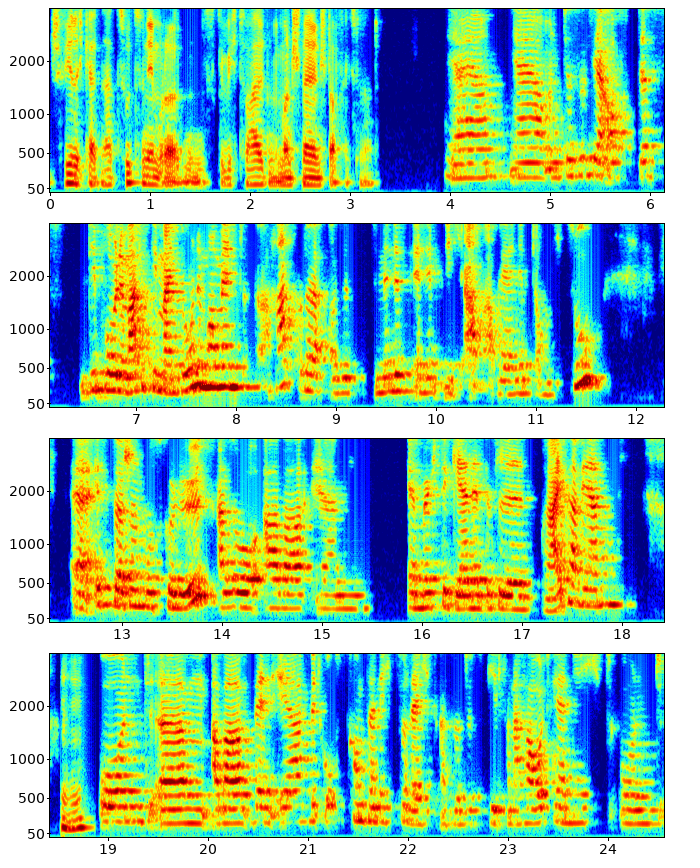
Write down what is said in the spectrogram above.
Schwierigkeiten hat zuzunehmen oder das Gewicht zu halten, wenn man schnellen Stoffwechsel hat. Ja, ja, ja. Und das ist ja auch das, die Problematik, die mein Sohn im Moment hat, oder also zumindest er nimmt nicht ab, aber er nimmt auch nicht zu. Er ist zwar schon muskulös, also aber ähm, er möchte gerne ein bisschen breiter werden. Mhm. Und ähm, aber wenn er mit Obst kommt, dann nicht zurecht. Also das geht von der Haut her nicht. Und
